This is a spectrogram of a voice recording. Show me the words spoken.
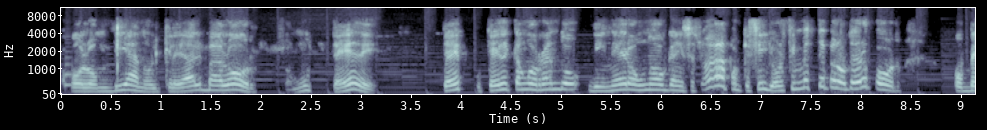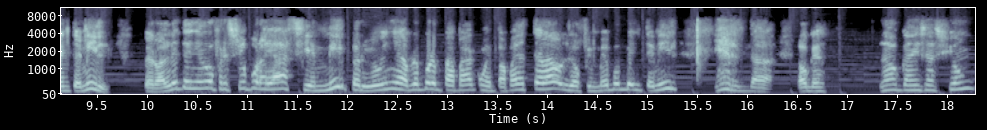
colombiano, el que le da el valor, son ustedes. Ustedes, ustedes están ahorrando dinero a una organización. Ah, porque sí, yo firmé este pelotero por, por 20 mil, pero a él le tenían ofrecido por allá 100 mil, pero yo vine a hablar por el papá, con el papá de este lado y lo firmé por 20 mil. Mierda. Lo que, la organización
